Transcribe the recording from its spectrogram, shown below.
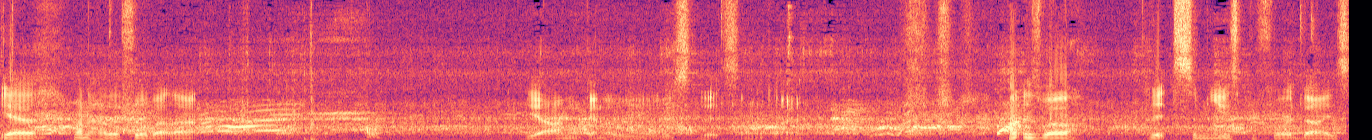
yeah, wonder how they feel about that. Yeah, I'm gonna lose this, aren't Might as well put it to some use before it dies.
